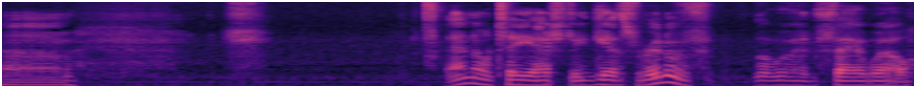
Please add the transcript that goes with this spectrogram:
um, NLT actually gets rid of the word farewell.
